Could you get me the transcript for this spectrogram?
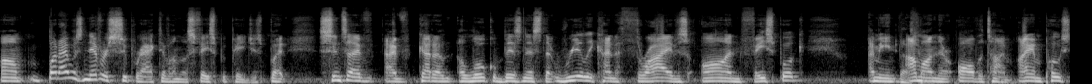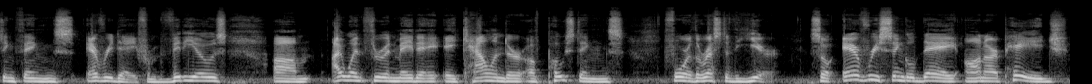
um, but I was never super active on those Facebook pages. But since I've I've got a, a local business that really kind of thrives on Facebook. I mean, That's I'm right. on there all the time. I am posting things every day from videos. Um, I went through and made a, a calendar of postings for the rest of the year. So every single day on our page,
